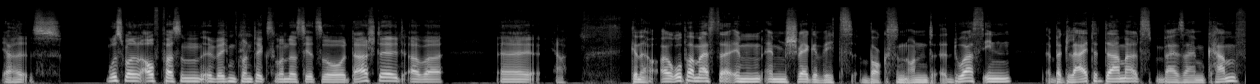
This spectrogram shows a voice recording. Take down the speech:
Ja, es muss man aufpassen, in welchem Kontext man das jetzt so darstellt, aber äh, ja. Genau, Europameister im, im Schwergewichtsboxen. Und äh, du hast ihn begleitet damals bei seinem Kampf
